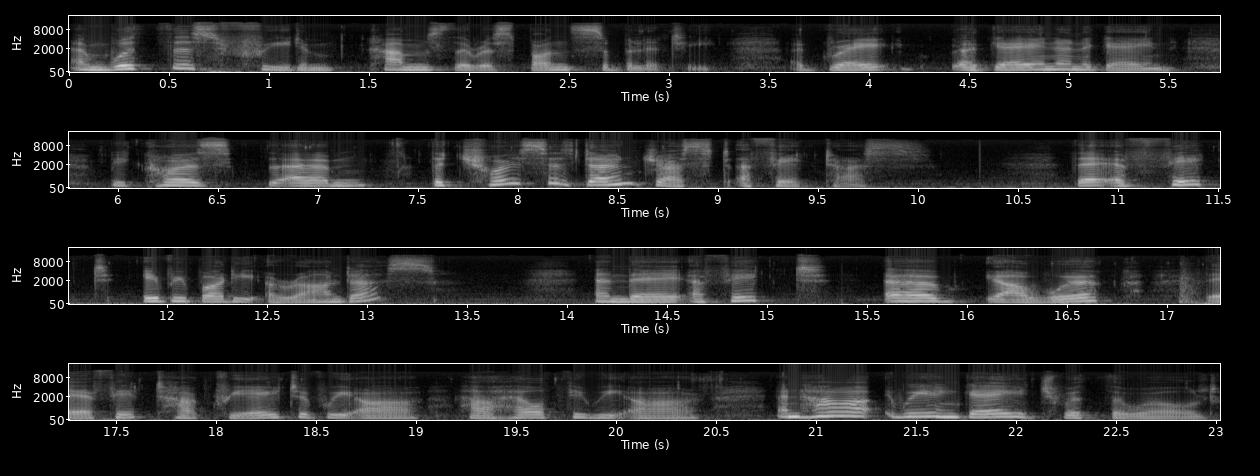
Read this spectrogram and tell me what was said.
And with this freedom comes the responsibility, great, again and again, because um, the choices don't just affect us, they affect everybody around us, and they affect uh, our work, they affect how creative we are, how healthy we are, and how we engage with the world.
